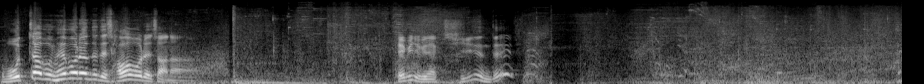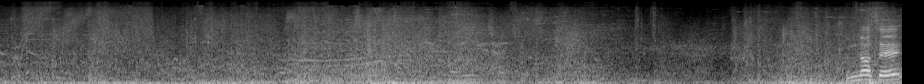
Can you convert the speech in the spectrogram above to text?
못 잡으면 해버렸는데 잡아버렸잖아. 데미지 그냥 지리는데? 존나 세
